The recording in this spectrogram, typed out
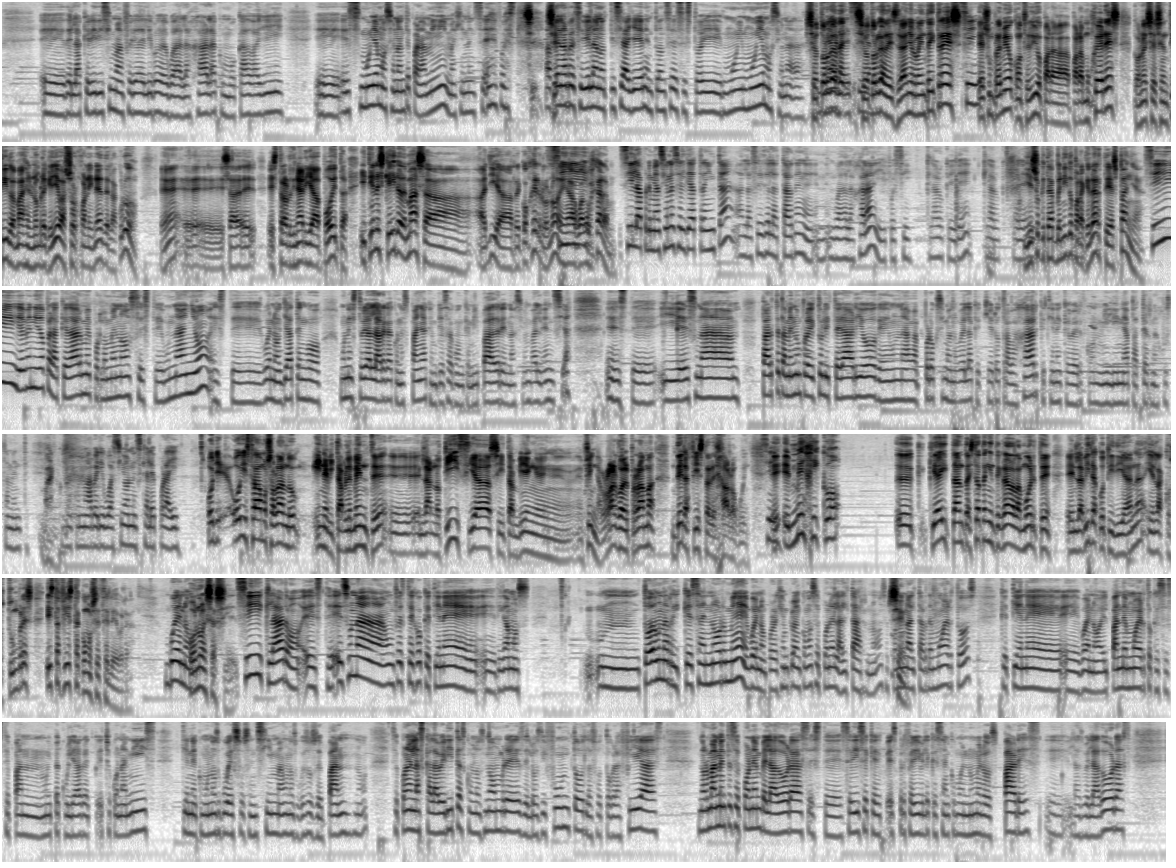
Eh, de la queridísima Feria del Libro de Guadalajara, convocado allí. Eh, es muy emocionante para mí, imagínense, pues apenas recibí la noticia ayer, entonces estoy muy, muy emocionada. Se otorga, se otorga desde el año 93, es un premio concedido para, para, mujeres, con ese sentido, además el nombre que lleva, Sor Juana Inés de la Cruz, ¿eh? esa extraordinaria poeta. Y tienes que ir además a, allí a recogerlo, ¿no? en Guadalajara. Sí, la premiación es el día 30 a las 6 de la tarde en Guadalajara y pues sí, Claro que iré, claro que estaré. ¿Y eso que te has venido para quedarte a España? Sí, he venido para quedarme por lo menos este un año. Este, bueno, ya tengo una historia larga con España que empieza con que mi padre nació en Valencia. Este, y es una parte también de un proyecto literario de una próxima novela que quiero trabajar que tiene que ver con mi línea paterna justamente. Bueno. Como con averiguaciones que haré por ahí. Oye, hoy estábamos hablando inevitablemente eh, en las noticias y también, en, fin, a lo largo del programa de la fiesta de Halloween. Eh, en México, eh, que hay tanta, está tan integrada la muerte en la vida cotidiana y en las costumbres, ¿esta fiesta cómo se celebra? Bueno, ¿O no es así? Sí, claro. Este, es una, un festejo que tiene, digamos, Mm, toda una riqueza enorme, bueno, por ejemplo, en cómo se pone el altar, ¿no? Se pone un altar de muertos que tiene, eh, bueno, el pan de muerto, que es este pan muy peculiar hecho con anís, tiene como unos huesos encima, unos huesos de pan, ¿no? Se ponen las calaveritas con los nombres de los difuntos, las fotografías. Normalmente se ponen veladoras, este, se dice que es preferible que sean como en números pares eh, las veladoras.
